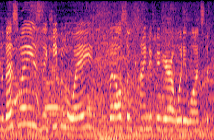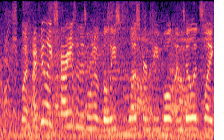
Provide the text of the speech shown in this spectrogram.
the best way is to keep him away, but also kind of figure out what he wants to punch. But I feel like SkyRasen is one of the least flustered people until it's like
